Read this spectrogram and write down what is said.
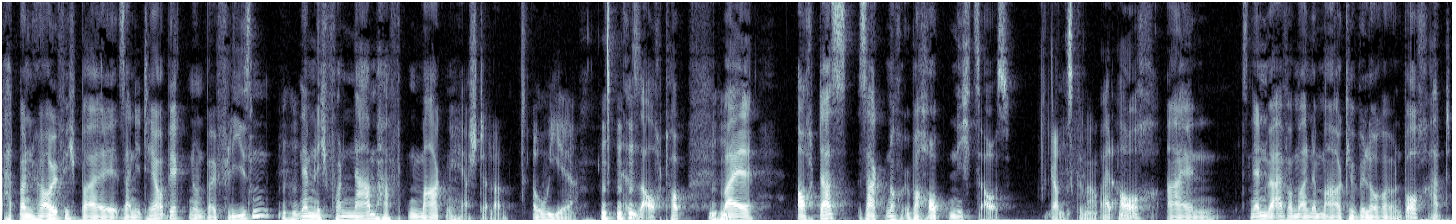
hat man häufig bei Sanitärobjekten und bei Fliesen, nämlich von namhaften Markenherstellern. Oh yeah. Das ist auch top, weil auch das sagt noch überhaupt nichts aus. Ganz genau. Weil auch ein, jetzt nennen wir einfach mal eine Marke Willeroy und Boch, hat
